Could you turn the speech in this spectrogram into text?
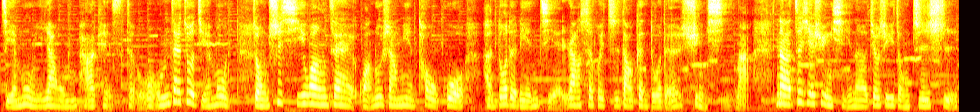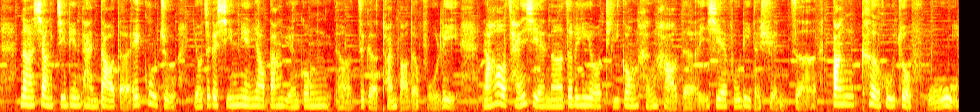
节目一样，我们 podcast，我我们在做节目，总是希望在网络上面透过很多的连接，让社会知道更多的讯息嘛。那这些讯息呢，就是一种知识。那像今天谈到的，哎，雇主有这个心念要帮员工呃这个团保的福利，然后产险呢这边又提供很好的一些福利的选择，帮客户做服务。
